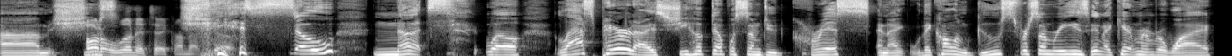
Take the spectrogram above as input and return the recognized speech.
Um, she's, Total lunatic on that she show. is so nuts. Well, Last Paradise, she hooked up with some dude, Chris, and I, they call him Goose for some reason. I can't remember why.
